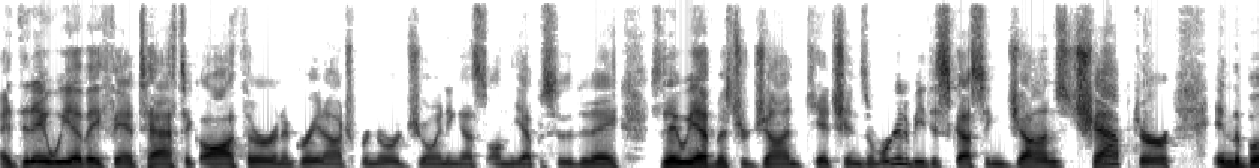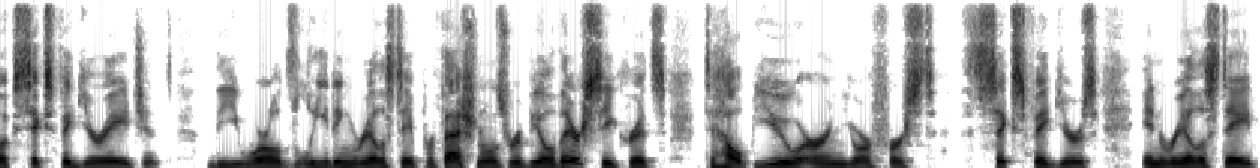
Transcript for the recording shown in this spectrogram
And today we have a fantastic author and a great entrepreneur joining us on the episode today. Today we have Mr. John Kitchens, and we're going to be discussing John's chapter in the book Six Figure Agent the world's leading real estate professionals reveal their secrets to help you earn your first six figures in real estate.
